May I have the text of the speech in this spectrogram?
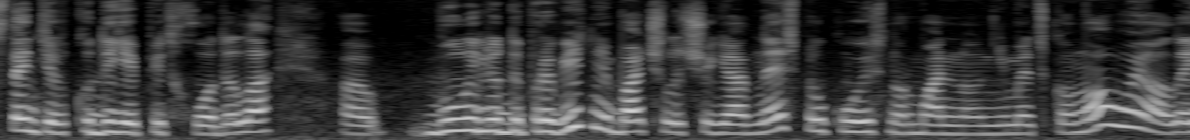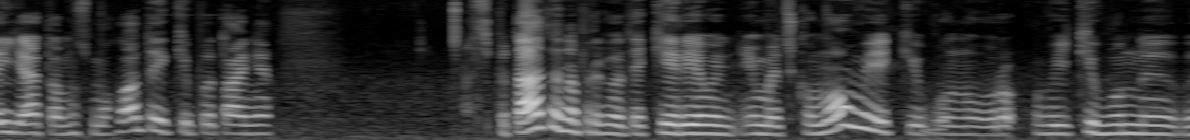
стендів, куди я підходила, були люди привітні, бачили, що я не спілкуюсь нормально німецькою мовою, але я там змогла деякі питання спитати, наприклад, який рівень німецької мови, які, воно, які вони,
